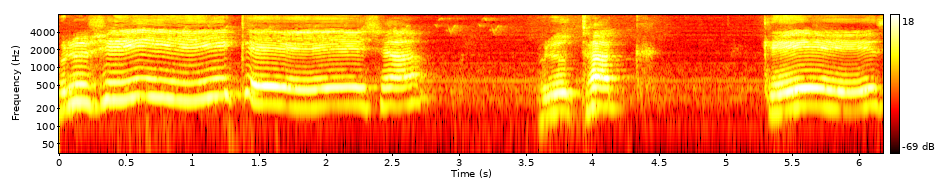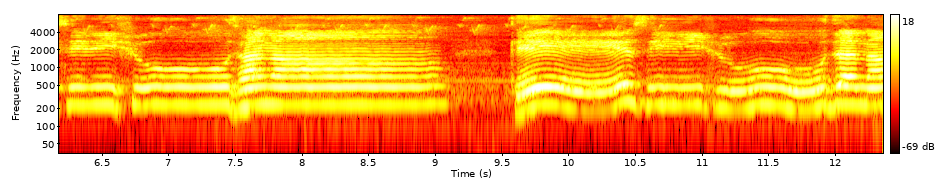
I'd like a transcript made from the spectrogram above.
ಹೃಷೀಕೇಶ पृथक् కేసిరిషూధనా కేసిరిషూదనా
